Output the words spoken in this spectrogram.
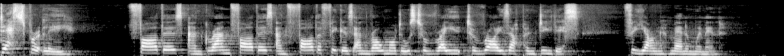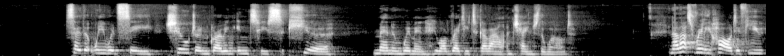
desperately fathers and grandfathers and father figures and role models to, ra- to rise up and do this for young men and women. So that we would see children growing into secure men and women who are ready to go out and change the world. Now, that's really hard if you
